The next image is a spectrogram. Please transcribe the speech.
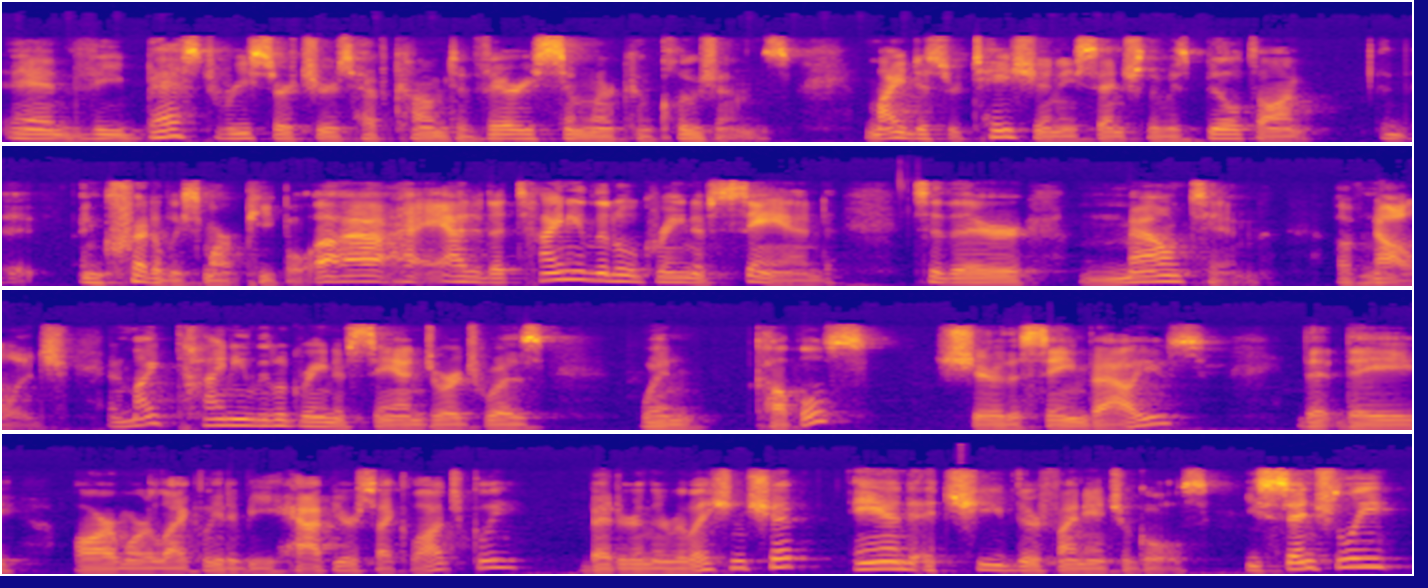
and the best researchers have come to very similar conclusions. My dissertation essentially was built on incredibly smart people. I added a tiny little grain of sand to their mountain of knowledge. And my tiny little grain of sand, George, was when couples share the same values, that they are more likely to be happier psychologically, better in their relationship, and achieve their financial goals. Essentially,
